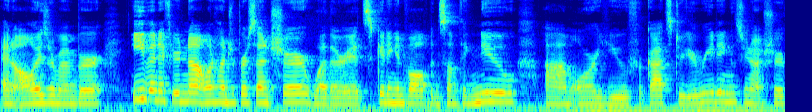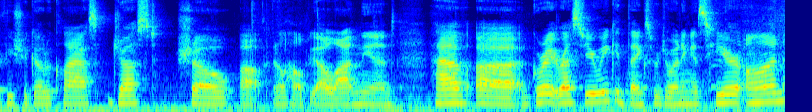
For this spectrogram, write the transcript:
And always remember, even if you're not 100% sure whether it's getting involved in something new um, or you forgot to do your readings, you're not sure if you should go to class, just show up. It'll help you out a lot in the end. Have a great rest of your week, and thanks for joining us here on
